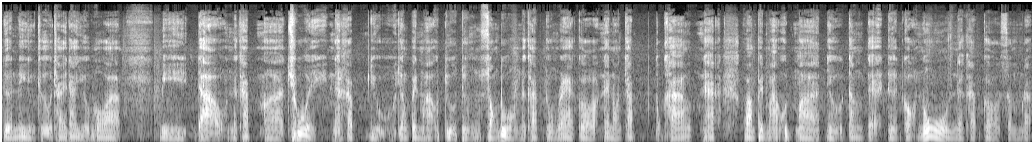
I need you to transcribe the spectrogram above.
เดือนนี่ยังถือว่าใช้ได้อยู่ เพราะว่ามีดาวนะครับมาช่วยนะครับอยู่ยังเป็นมหาอุดอยู่ถึง 2 ดวงนะครับดวงแรกก็แน่นอนครับ ตกค้างนะฮะความเป็นมหาอุดมาอยู่ตั้งแต่เดือนก่อนนู่นนะครับ ก็สำหรับ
